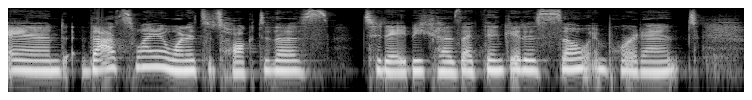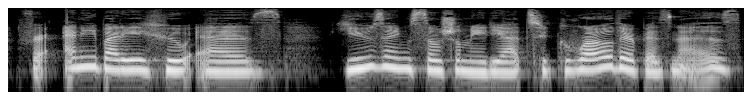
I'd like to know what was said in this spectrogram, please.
And that's why I wanted to talk to this today because I think it is so important for anybody who is using social media to grow their business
